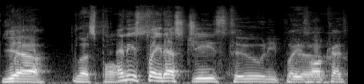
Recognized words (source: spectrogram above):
Yeah, Les Paul. and he's played SGs too, and he plays Yeah. all kinds.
